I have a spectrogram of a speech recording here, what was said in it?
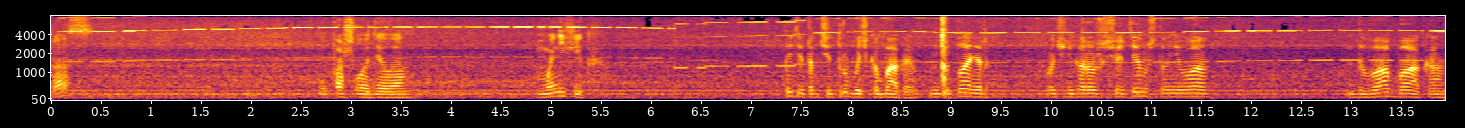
Раз. И пошло дело. Манифик. Видите, чуть трубочка бака. Планер очень хорош еще тем, что у него два бака.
